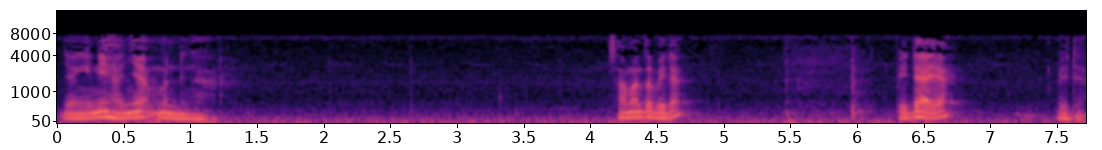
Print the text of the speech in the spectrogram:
Yang ini hanya mendengar sama atau beda? Beda ya? Beda.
